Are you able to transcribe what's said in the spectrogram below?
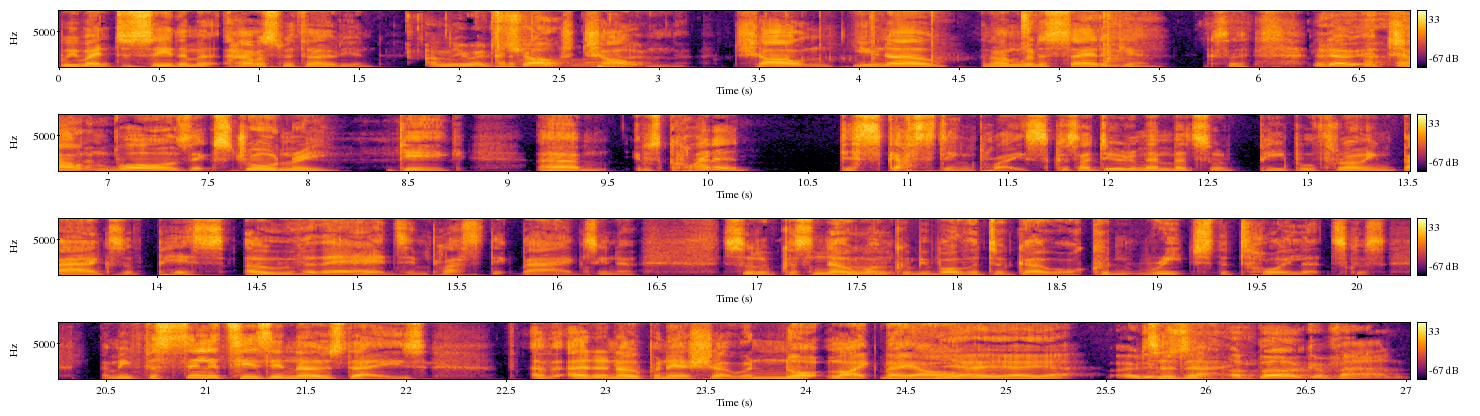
we went to see them at Hammersmith Odeon. And you went And Charlton. Charlton. Charlton, you know, and I'm going to say it again. Cause, you know, Charlton was extraordinary gig. Um, it was quite a disgusting place because I do remember sort of people throwing bags of piss over their heads in plastic bags, you know, sort of because no one Mm. could be bothered to go or couldn't reach the toilets. Because I mean, facilities in those days at an open air show and not like they are Yeah, yeah, yeah. It was Today. a burger van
